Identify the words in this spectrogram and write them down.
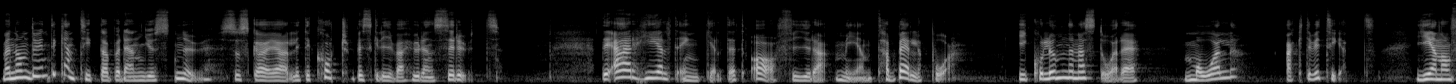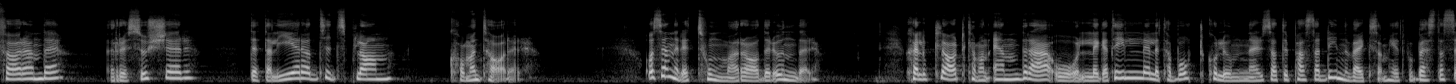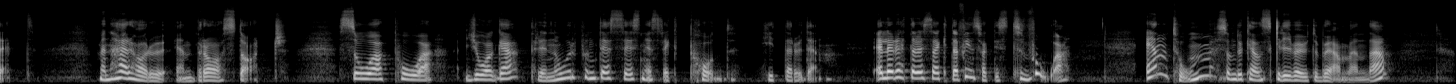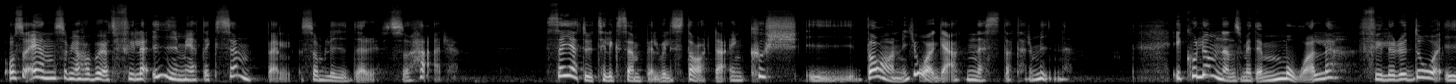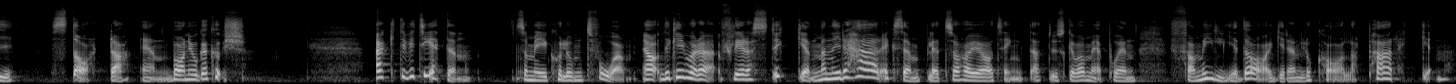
Men om du inte kan titta på den just nu så ska jag lite kort beskriva hur den ser ut. Det är helt enkelt ett A4 med en tabell på. I kolumnerna står det mål, aktivitet, genomförande, resurser, detaljerad tidsplan, kommentarer. Och sen är det tomma rader under. Självklart kan man ändra och lägga till eller ta bort kolumner så att det passar din verksamhet på bästa sätt. Men här har du en bra start. Så på yogaprenor.se podd hittar du den. Eller rättare sagt, där finns faktiskt två. En tom som du kan skriva ut och börja använda. Och så en som jag har börjat fylla i med ett exempel som lyder så här. Säg att du till exempel vill starta en kurs i barnyoga nästa termin. I kolumnen som heter mål fyller du då i starta en barnyogakurs. Aktiviteten som är i kolumn 2. ja det kan ju vara flera stycken men i det här exemplet så har jag tänkt att du ska vara med på en familjedag i den lokala parken.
